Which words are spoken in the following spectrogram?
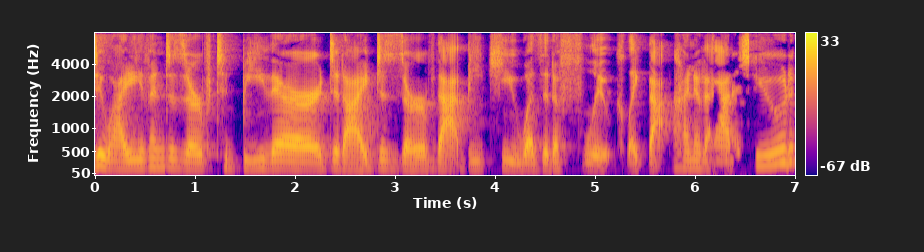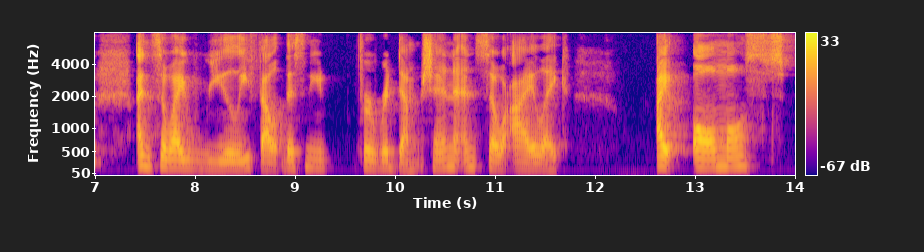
do I even deserve to be there? Did I deserve that BQ? Was it a fluke? Like that kind of attitude. And so I really felt this need for redemption. And so I like, I almost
